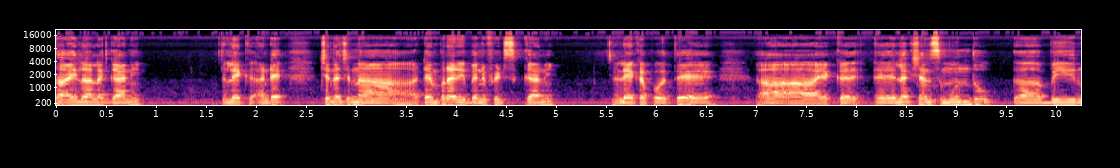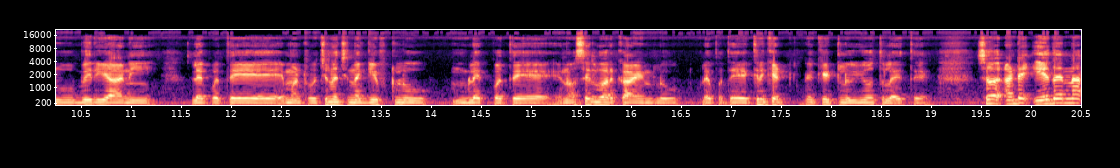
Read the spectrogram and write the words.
తాయిలాలకు కానీ లేక అంటే చిన్న చిన్న టెంపరీ బెనిఫిట్స్ కానీ లేకపోతే యొక్క ఎలక్షన్స్ ముందు బీరు బిర్యానీ లేకపోతే ఏమంటారు చిన్న చిన్న గిఫ్ట్లు లేకపోతే యూనో సిల్వర్ కాయిన్లు లేకపోతే క్రికెట్ కిట్లు యూత్లు అయితే సో అంటే ఏదైనా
